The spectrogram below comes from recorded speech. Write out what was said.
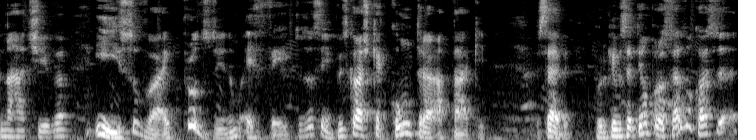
narrativa, e isso vai produzindo efeitos assim. Por isso que eu acho que é contra-ataque, percebe? Porque você tem um processo no qual você-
